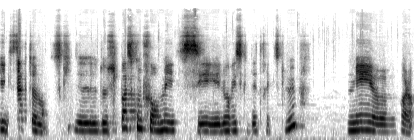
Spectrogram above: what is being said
Exactement. Ce qui- de ne pas se conformer, c'est le risque d'être exclu. Mais euh, voilà,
